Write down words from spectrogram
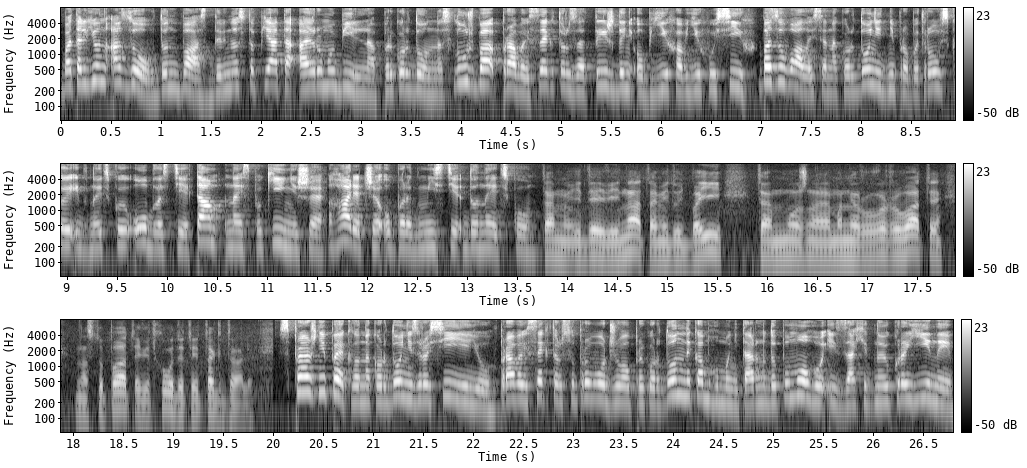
Батальйон Азов, Донбас, 95-та аеромобільна прикордонна служба. Правий сектор за тиждень об'їхав їх усіх. Базувалися на кордоні Дніпропетровської і Донецької області. Там найспокійніше, гаряче у передмісті Донецьку. Там іде війна, там ідуть бої, там можна маневрувати, наступати, відходити і так далі. Справжнє пекло на кордоні з Росією. Правий сектор супроводжував прикордонникам гуманітарну допомогу із Західної України.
